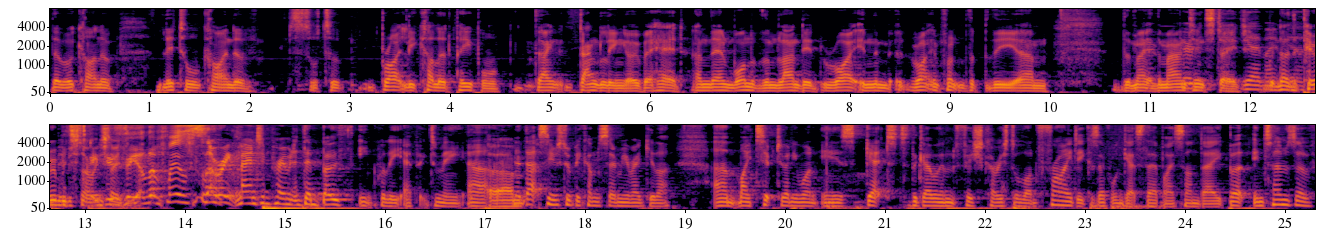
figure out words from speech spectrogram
there were kind of little kind of sort of brightly coloured people dang, dangling overhead, and then one of them landed right in the right in front of the the. Um, the, ma- the mountain stage. Yeah, But no, yeah. the pyramid Sorry, stage is the other festival. Sorry, Mountain Pyramid. They're both equally epic to me. Uh, Um, no, that seems to have become semi-regular. Um, my tip to anyone is get to the Goan Fish Curry stall on Friday because everyone gets there by Sunday. But in terms of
